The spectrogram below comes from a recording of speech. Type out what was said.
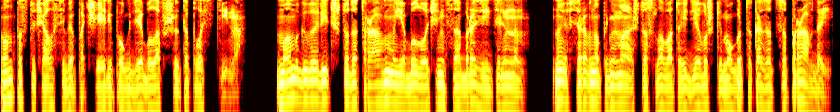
Он постучал себя по черепу, где была вшита пластина. «Мама говорит, что до травмы я был очень сообразительным, но я все равно понимаю, что слова той девушки могут оказаться правдой.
